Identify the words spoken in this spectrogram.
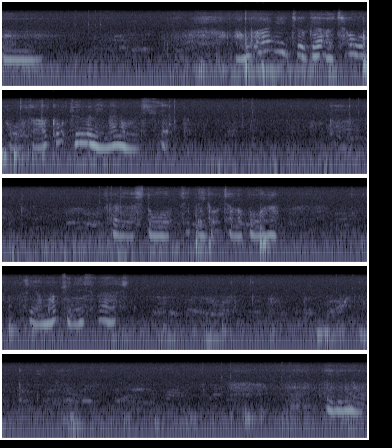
Um, I'm gonna need to get a teleporter. I've got too many men on the ship. Okay. Let's go to the store, see if they got a teleporter. See how much it is first. They do not.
